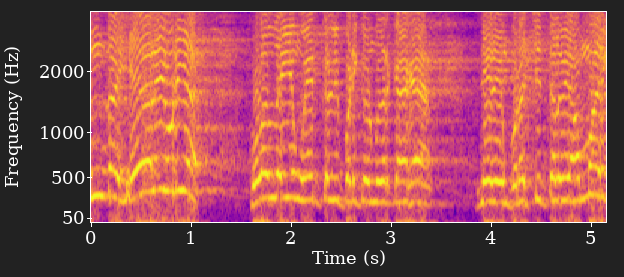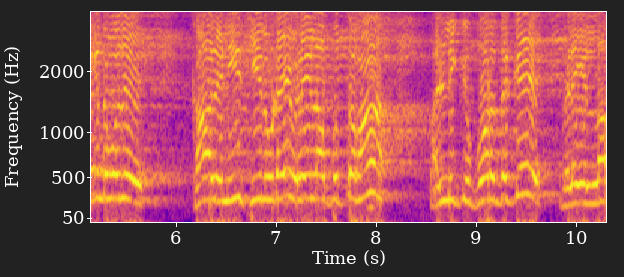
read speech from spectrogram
அந்த ஏழையுடைய குழந்தையும் உயர்கல்வி படிக்க என்பதற்காக இதே புரட்சி தலைவி அம்மா இருக்கின்ற போது காலனி சீருடை விலையில்லா புத்தகம் பள்ளிக்கு போறதுக்கு விலையில்லா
